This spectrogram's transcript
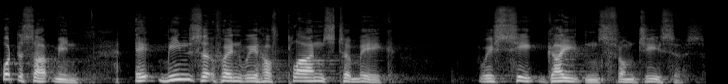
What does that mean? It means that when we have plans to make, we seek guidance from Jesus.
